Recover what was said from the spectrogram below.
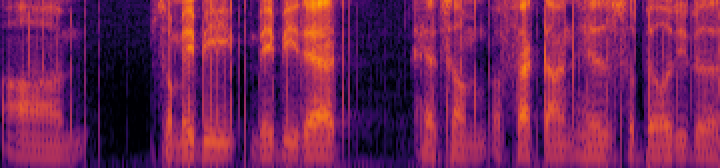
Um, so maybe maybe that had some effect on his ability to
